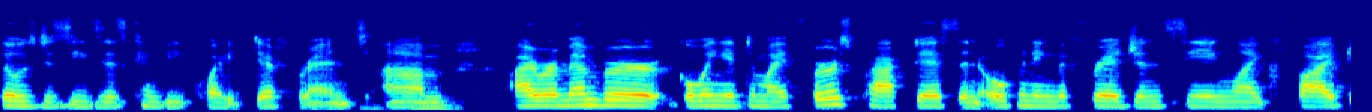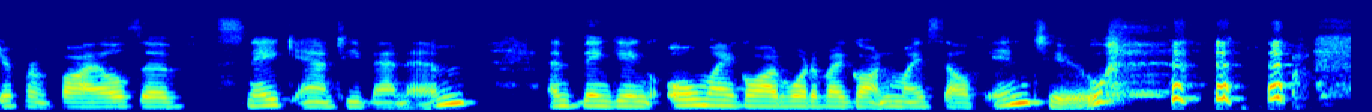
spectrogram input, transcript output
those diseases can be quite different. Um, I remember going into my first practice and opening the fridge and seeing like five different vials of snake antivenom and thinking, oh my God, what have I gotten myself into?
